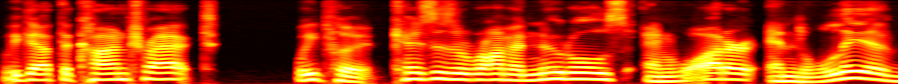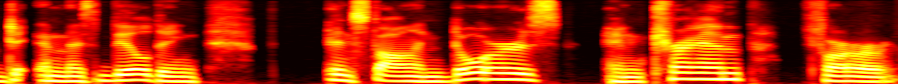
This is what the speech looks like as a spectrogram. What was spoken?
We got the contract. We put cases of ramen noodles and water and lived in this building, installing doors and trim for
